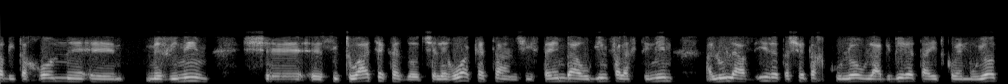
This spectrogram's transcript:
הביטחון אה, אה, מבינים שסיטואציה כזאת של אירוע קטן שהסתיים בהרוגים פלסטינים עלול להבעיר את השטח כולו ולהגביר את ההתקוממויות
